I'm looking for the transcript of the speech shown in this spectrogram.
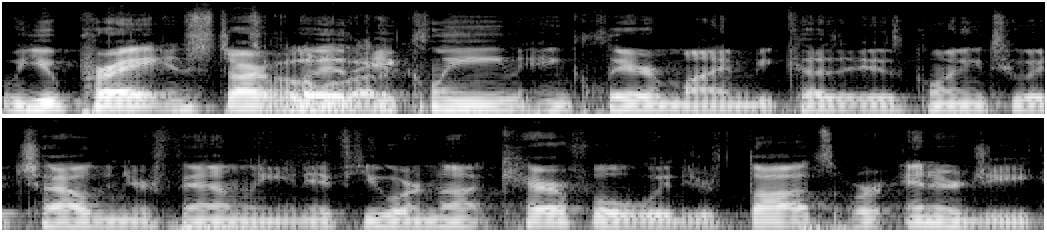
You pray and start with a clean and clear mind because it is going to a child in your family. And if you are not careful with your thoughts or energy,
